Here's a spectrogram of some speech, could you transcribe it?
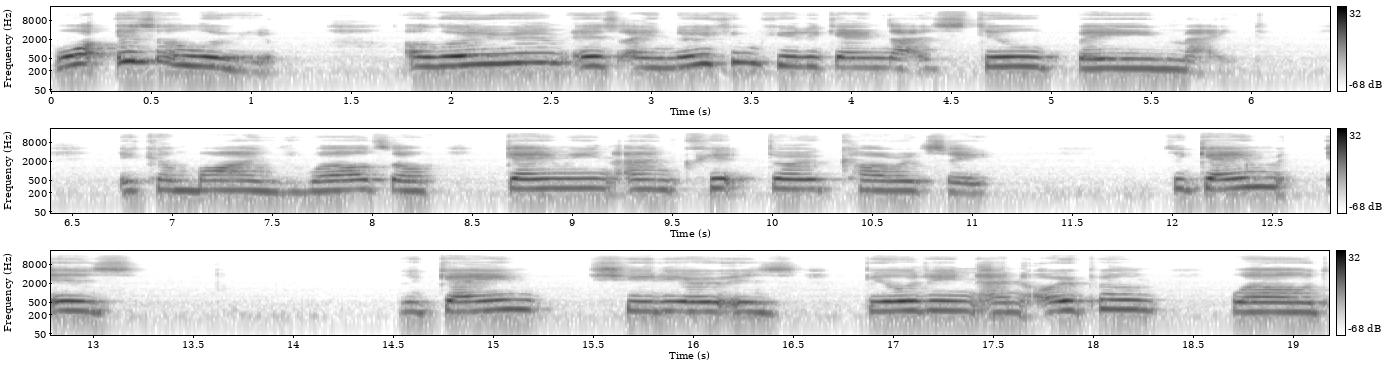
What is Illuvium? Illuvium is a new computer game that is still being made. It combines worlds of gaming and cryptocurrency. The game is the game studio is building an open world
